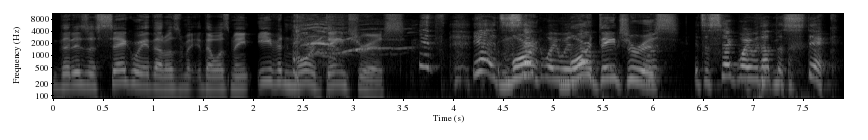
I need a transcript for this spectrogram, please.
that is a Segway that was ma- that was made even more dangerous. yeah, it's a more Segway without more dangerous. It's a Segway without the stick.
